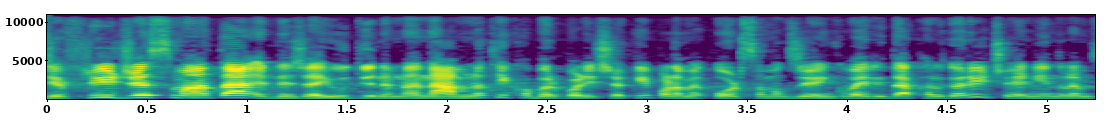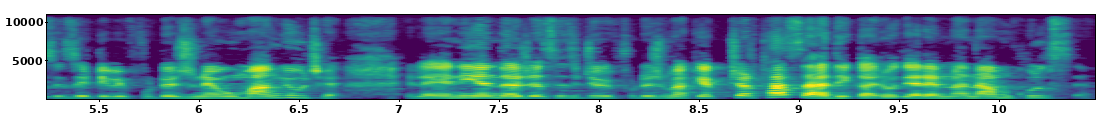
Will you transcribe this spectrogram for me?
જે ફ્રી ડ્રેસમાં હતા એટલે જે યુવતીને એમના નામ નથી ખબર પડી શકી, પણ અમે કોર્ટ સમક્ષ જે ઇન્ક્વાયરી દાખલ કરી છે, એની અંદર અમે સીસીટીવી ફૂટેજને એવું માંગ્યું છે. એટલે એની અંદર જે સીસીટીવી ફૂટેજમાં કેપ્ચર થશે અધિકારીઓ, ત્યારે એમના નામ ખુલશે.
